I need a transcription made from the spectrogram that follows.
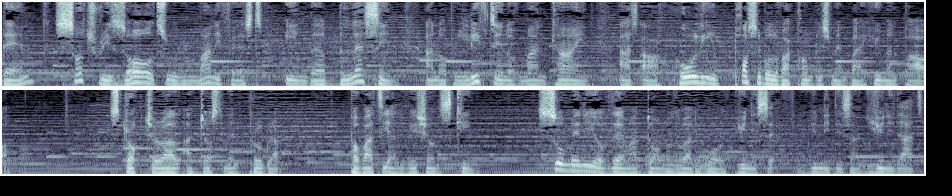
then such results will be manifest in the blessing and uplifting of mankind as are wholly impossible of accomplishment by human power. Structural Adjustment Program, Poverty Alleviation Scheme. So many of them are done all over the world. UNICEF, UNIDIS, and UNIDAT.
